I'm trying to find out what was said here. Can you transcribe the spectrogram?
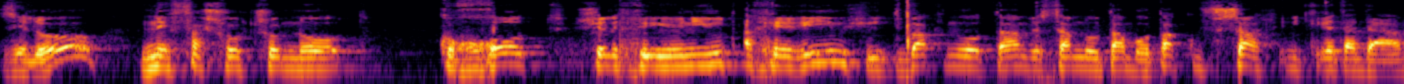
זה לא נפשות שונות, כוחות של חיוניות אחרים שהדבקנו אותם ושמנו אותם באותה קופסה שנקראת אדם.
